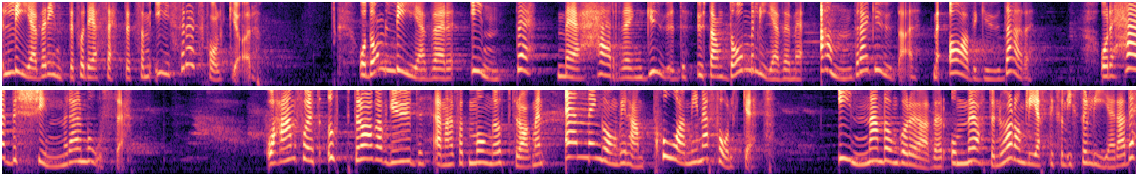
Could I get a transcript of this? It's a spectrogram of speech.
lever inte på det sättet som Israels folk gör. Och de lever inte med Herren Gud, utan de lever med andra gudar, med avgudar. Och det här bekymrar Mose. Och han får ett uppdrag av Gud, han har fått många uppdrag, men än en gång vill han påminna folket innan de går över och möter, nu har de levt liksom isolerade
